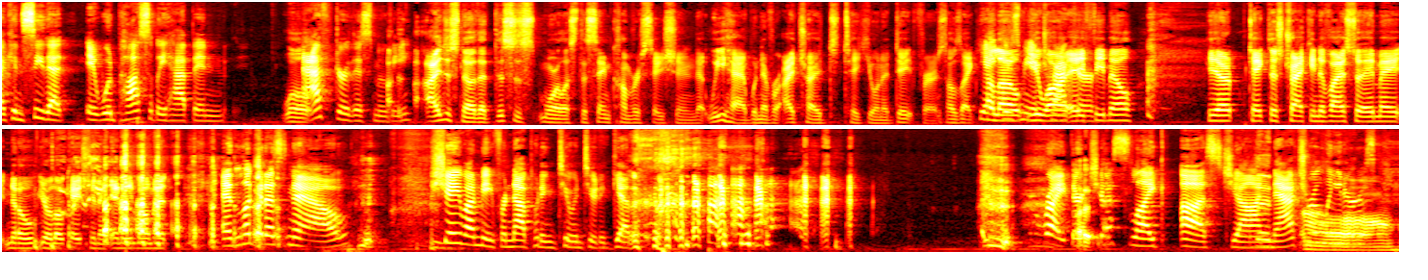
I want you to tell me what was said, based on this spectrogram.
I can see that it would possibly happen well after this movie. I, I, just know that this is more or less the same conversation that we had whenever I tried to take you on a date first. I was like, yeah, "Hello, you are a female. Here, take this tracking device so it may know your location at any moment." And look at us now. Shame on me for not putting two and two together. right. They're uh, just like us, John. The, Natural leaders,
